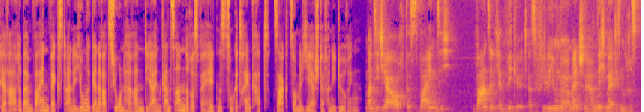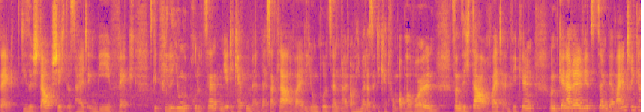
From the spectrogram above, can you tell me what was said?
Gerade beim Wein wächst eine junge Generation heran, die ein ganz anderes Verhältnis zum Getränk hat, sagt Sommelier Stefanie Döring. Man sieht ja auch, dass Wein sich wahnsinnig entwickelt. Also viele junge Menschen haben nicht mehr diesen Respekt. Diese Staubschicht ist halt irgendwie weg gibt viele junge Produzenten, die Etiketten werden besser, klar, weil die jungen Produzenten halt auch nicht mehr das Etikett vom Opa wollen, sondern sich da auch weiterentwickeln. Und generell wird sozusagen der Weintrinker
